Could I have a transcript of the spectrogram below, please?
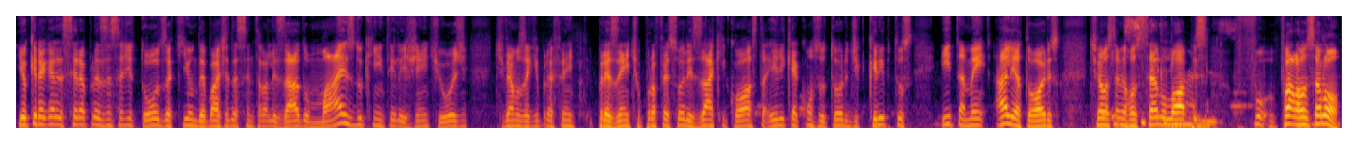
E eu queria agradecer a presença de todos aqui, um debate descentralizado mais do que inteligente hoje. Tivemos aqui presente o professor Isaac Costa, ele que é consultor de criptos e também aleatórios. Tivemos também Rossello Lopes. Fala, Rossello.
